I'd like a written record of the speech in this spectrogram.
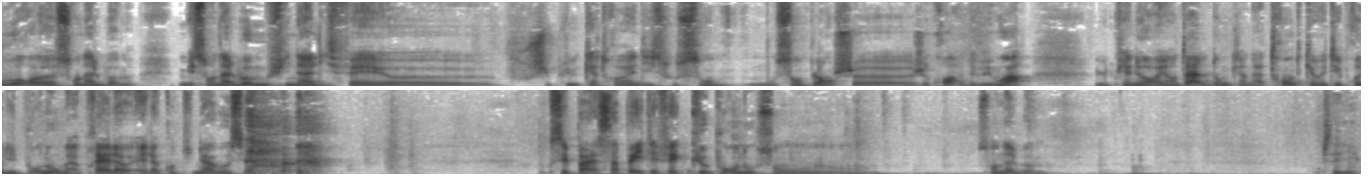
pour euh, son album. Mais son album au final, il fait, euh, je sais plus, 90 ou 100, ou 100 planches, euh, je crois, de mémoire, le piano oriental. Donc il y en a 30 qui ont été produites pour nous, mais après, elle a, elle a continué à bosser. Donc pas, ça n'a pas été fait que pour nous, son, son album. Ça y est.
